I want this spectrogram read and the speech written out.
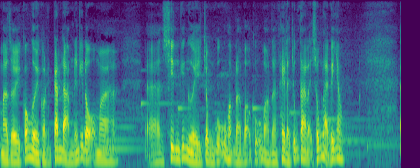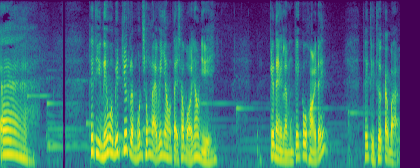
Mà rồi có người còn can đảm đến cái độ mà uh, xin cái người chồng cũ hoặc là vợ cũ bảo rằng hay là chúng ta lại sống lại với nhau. À, thế thì nếu mà biết trước là muốn sống lại với nhau tại sao bỏ nhau nhỉ? Cái này là một cái câu hỏi đấy. Thế thì thưa các bạn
